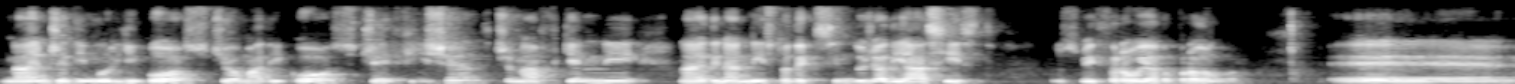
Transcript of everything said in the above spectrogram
να είναι και δημιουργικός και ομαδικός και efficient και να, φκένει, να δυναμεί στο δεξί του για διά assist του Smith Rowe για το πρώτο γκολ. Ε,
